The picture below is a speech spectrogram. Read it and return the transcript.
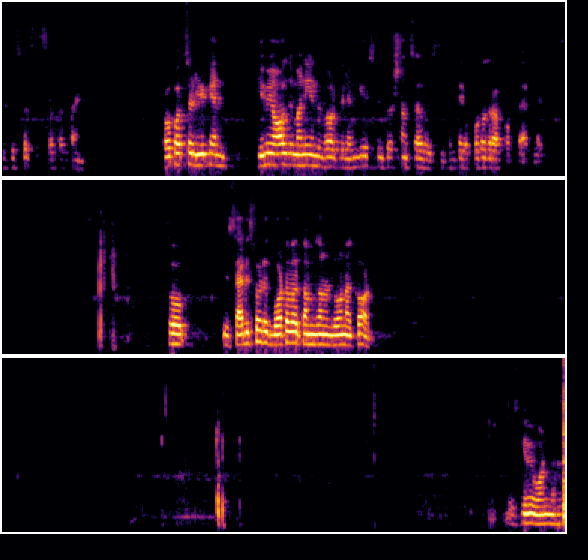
we discussed this several times. Prabhupada said, You can give me all the money in the world, we'll engage in Krishna service. You can take a photograph of that like this. So he's satisfied with whatever comes on his own accord. Just give me one minute.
